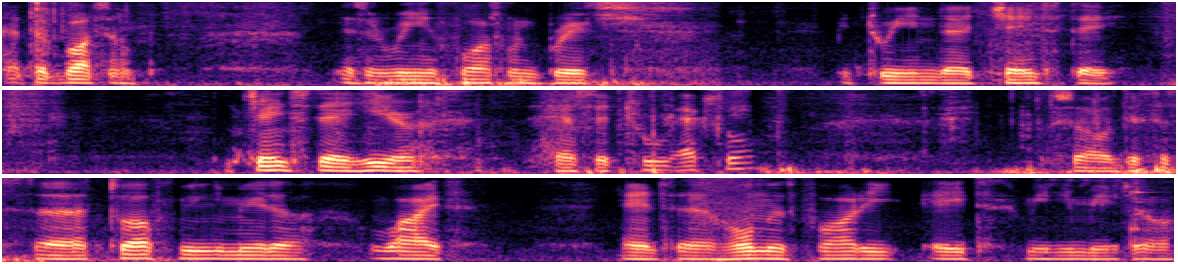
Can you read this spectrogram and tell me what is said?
at the bottom is a reinforcement bridge between the chainstay. The chainstay here has a thru axle so this is uh, 12 millimeter wide and uh, 148 millimeter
